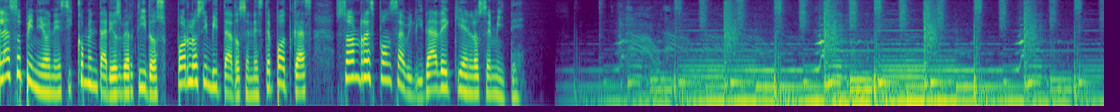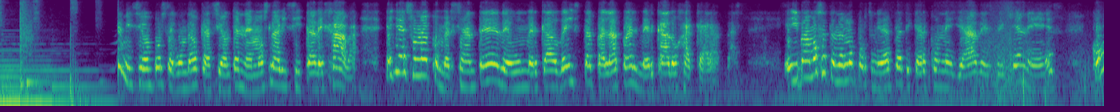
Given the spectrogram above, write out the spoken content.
Las opiniones y comentarios vertidos por los invitados en este podcast son responsabilidad de quien los emite. emisión por segunda ocasión tenemos la visita de Java. Ella es una comerciante de un mercado de Iztapalapa, el mercado Jacarandas. Y vamos a tener la oportunidad de platicar con ella desde quién es, cómo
